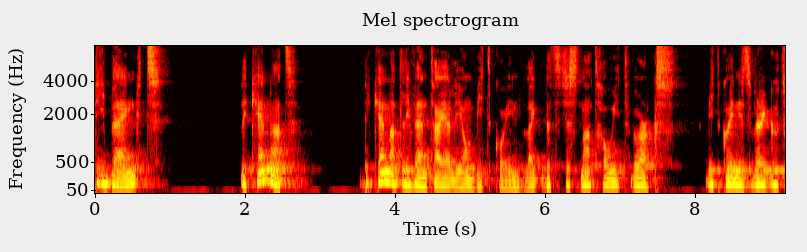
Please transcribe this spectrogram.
debanked, they cannot, they cannot live entirely on Bitcoin. Like that's just not how it works. Bitcoin is very good,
